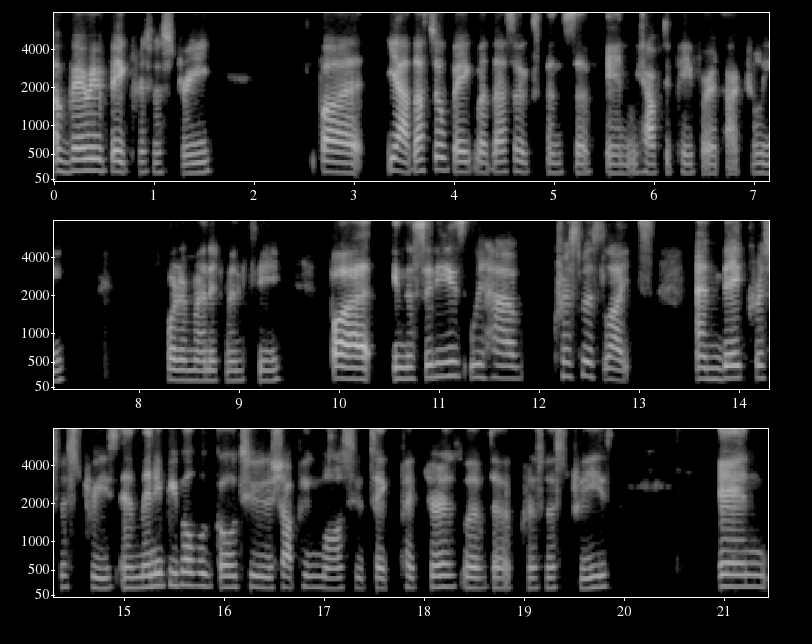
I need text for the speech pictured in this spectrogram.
a very big christmas tree but yeah that's so big but that's so expensive and we have to pay for it actually for the management fee but in the cities, we have Christmas lights and big Christmas trees, and many people will go to the shopping malls to take pictures with the Christmas trees. And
